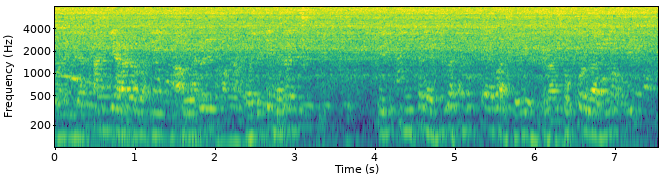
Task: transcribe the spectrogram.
저는 이제 한계 할아버지 그거를 어저께 내가 그 인터넷으로 한번 빼봤어요. 이렇게 족보를 가지고 할아버지.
